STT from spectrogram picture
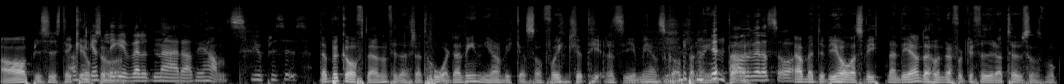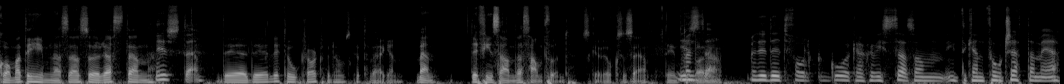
Ja, precis. Det Jag kan tänker att också det ligger vara. väldigt nära till hands. Jo, precis. Där brukar ofta även finnas rätt hårda linjer om vilka som får inkluderas i gemenskapen och ja, det inte. är så. Ja men typ Jehovas vittnen, det är de där 144 000 som får komma till himlen, sen så resten, Just det. det, det är lite oklart hur de ska ta vägen. Men det finns andra samfund, ska vi också säga. Det är inte Just bara... det. Men det är dit folk går, kanske vissa som inte kan fortsätta med,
